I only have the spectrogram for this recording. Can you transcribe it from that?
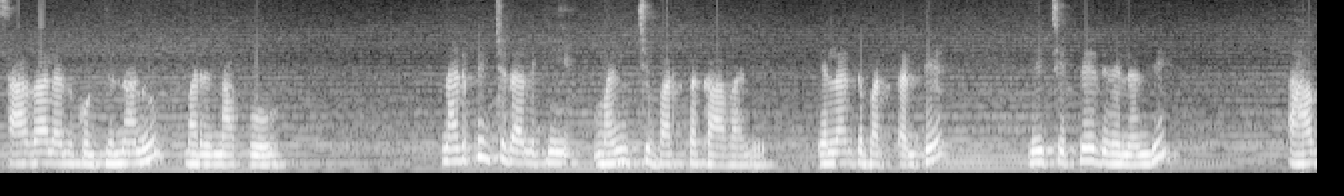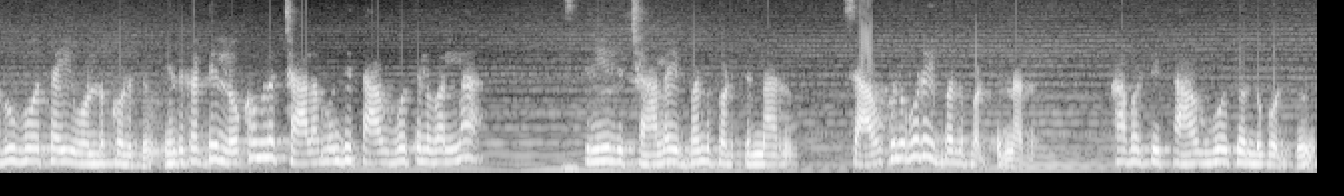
సాగాలనుకుంటున్నాను మరి నాకు నడిపించడానికి మంచి భర్త కావాలి. ఎలాంటి భర్త అంటే నేను చెప్పేది వినండి తాగుబోతాయి ఉండకూడదు ఎందుకంటే లోకంలో చాలామంది తాగుబోతుల వల్ల స్త్రీలు చాలా ఇబ్బంది పడుతున్నారు. సేవకులు కూడా ఇబ్బంది పడుతున్నారు. కాబట్టి తాగుబోతు ఉండకూడదు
